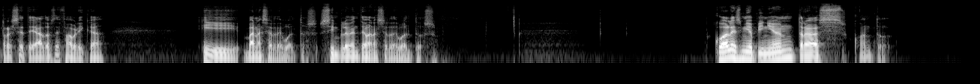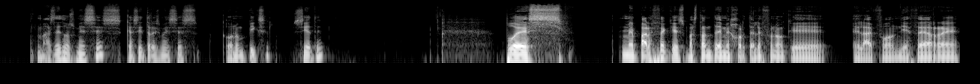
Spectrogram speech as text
reseteados de fábrica y van a ser devueltos. Simplemente van a ser devueltos. ¿Cuál es mi opinión tras cuánto? más de dos meses, casi tres meses con un Pixel 7. Pues me parece que es bastante mejor teléfono que el iPhone 10R,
